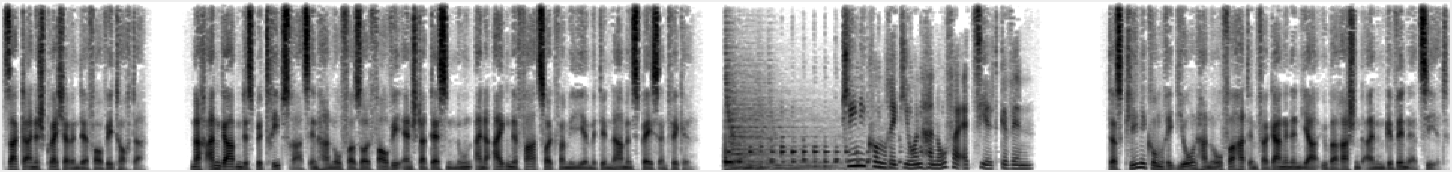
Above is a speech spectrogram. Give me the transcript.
sagte eine Sprecherin der VW-Tochter. Nach Angaben des Betriebsrats in Hannover soll VWN stattdessen nun eine eigene Fahrzeugfamilie mit dem Namen Space entwickeln. Klinikum Region Hannover erzielt Gewinn. Das Klinikum Region Hannover hat im vergangenen Jahr überraschend einen Gewinn erzielt.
